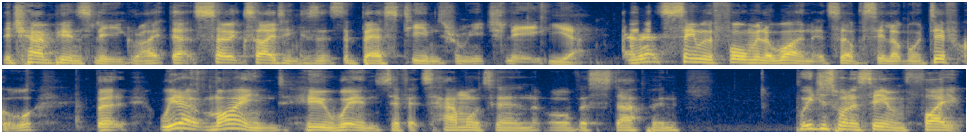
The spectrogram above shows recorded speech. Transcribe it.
the Champions League, right? That's so exciting because it's the best teams from each league. Yeah. And that's the same with Formula One. It's obviously a lot more difficult, but we don't mind who wins if it's Hamilton or Verstappen. We just want to see them fight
